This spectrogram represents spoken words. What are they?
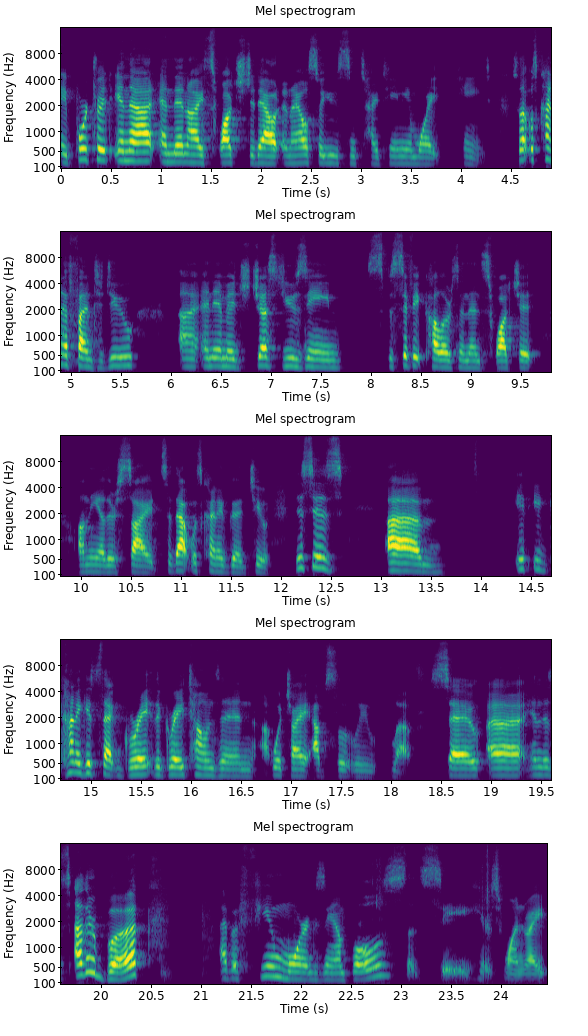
a portrait in that, and then I swatched it out, and I also used some titanium white paint. So that was kind of fun to do uh, an image just using specific colors and then swatch it on the other side. So that was kind of good too. This is um, it, it kind of gets that gray, the gray tones in, uh, which I absolutely love. So uh, in this other book, I have a few more examples. Let's see, here's one right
